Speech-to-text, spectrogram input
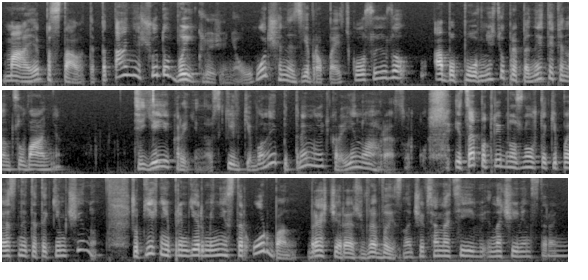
має поставити питання щодо виключення Угорщини з Європейського Союзу або повністю припинити фінансування цієї країни, оскільки вони підтримують країну-агресорку. І це потрібно знову ж таки пояснити таким чином, щоб їхній прем'єр-міністр Орбан, врешті-решт, вже визначився на, цій, на чій він стороні.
